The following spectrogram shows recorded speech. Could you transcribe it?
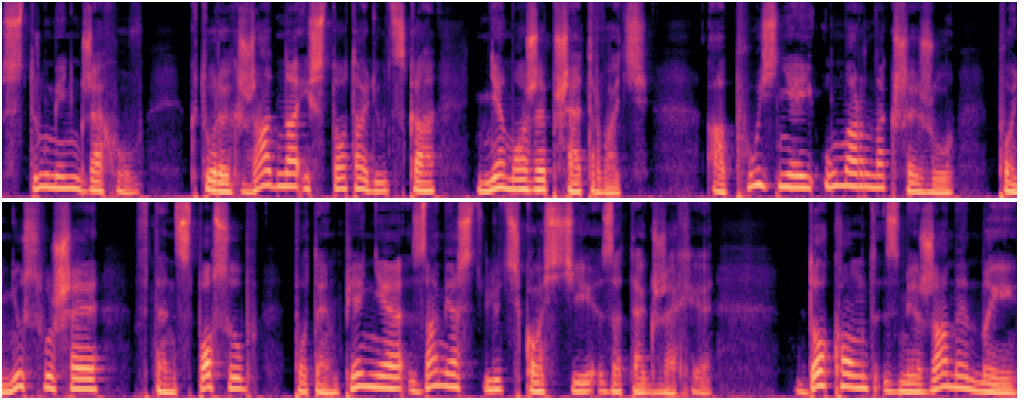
strumień grzechów, których żadna istota ludzka nie może przetrwać, a później umarł na krzyżu, poniósłszy w ten sposób potępienie zamiast ludzkości za te grzechy. Dokąd zmierzamy my,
